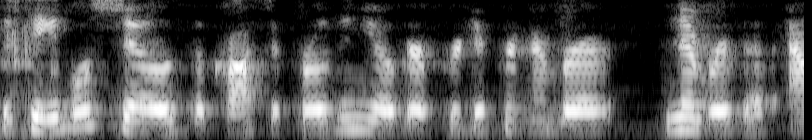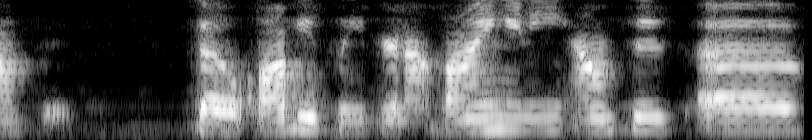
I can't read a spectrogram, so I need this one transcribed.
The table shows the cost of frozen yogurt for different number numbers of ounces. So obviously, if you're not buying any ounces of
